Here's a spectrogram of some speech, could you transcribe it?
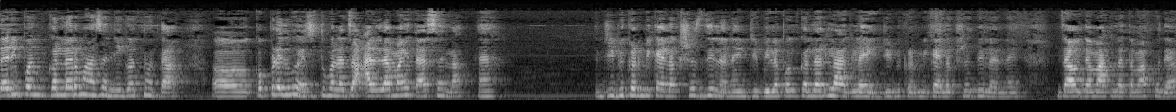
तरी पण कलर माझा निघत नव्हता. कपडे धुवायचे तुम्हाला जर आल्ला माहीत असेल ना हा? जिबीकडे मी काही लक्षच दिलं नाही. जिबीला पण कलर लागलाय. जिबीकडे मी काही लक्षच दिलं नाही. जाऊ द्या माखला तर माखू द्या.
